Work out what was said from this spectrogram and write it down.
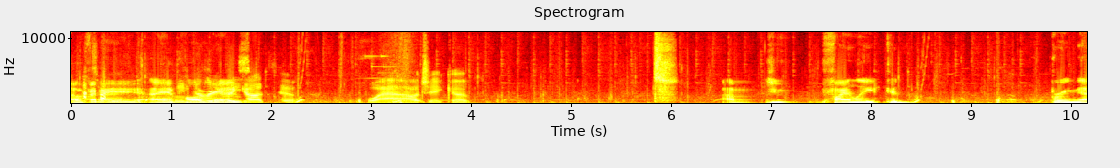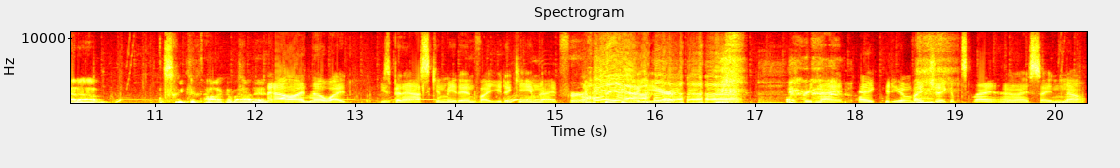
I'm very. I We never even got to. Wow, Jacob. Um, you finally could bring that up. We could talk about it. Now I know why he's been asking me to invite you to game night for Oh a year. yeah. Every night. Hey, could you invite Jacob tonight? And I say no.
